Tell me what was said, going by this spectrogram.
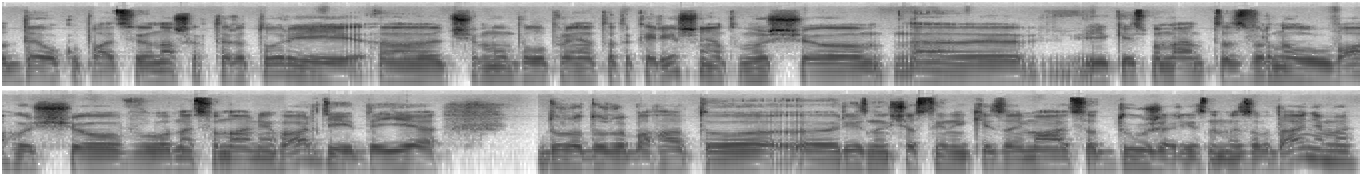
е, деокупацією наших територій. Е, Чому було прийнято таке рішення? Тому що в якийсь момент звернули увагу, що в Національній гвардії, де є дуже дуже багато різних частин, які займаються дуже різними завданнями.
